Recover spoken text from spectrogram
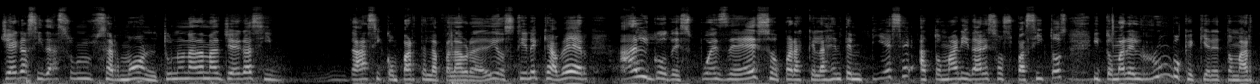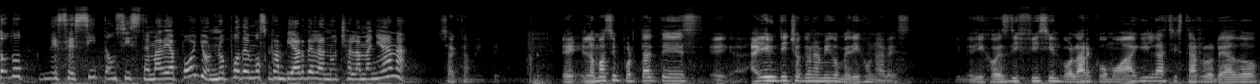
llegas y das un sermón, tú no nada más llegas y das y compartes la palabra de Dios. Tiene que haber algo después de eso para que la gente empiece a tomar y dar esos pasitos y tomar el rumbo que quiere tomar. Todo necesita un sistema de apoyo. No podemos cambiar de la noche a la mañana. Exactamente. Eh, lo más importante es, eh, hay un dicho que un amigo me dijo una vez y me dijo, es difícil volar como águila si estás rodeado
